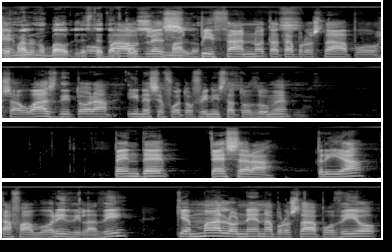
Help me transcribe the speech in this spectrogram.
Και, μάλλον ο Μπάουτλες τέταρτος, μάλλον. πιθανότατα μπροστά από Σαουάζδη. Τώρα είναι σε φωτοφίνης, θα το δούμε. 5, 4, 3, τα φαβορεί δηλαδή. Και μάλλον ένα μπροστά από δύο.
